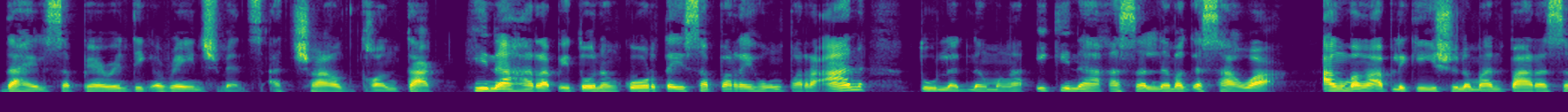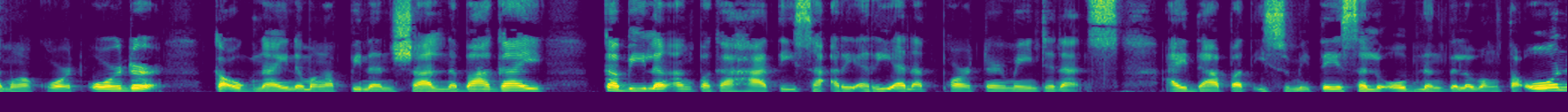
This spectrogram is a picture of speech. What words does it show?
dahil sa parenting arrangements at child contact, hinaharap ito ng korte sa parehong paraan tulad ng mga ikinakasal na mag-asawa. Ang mga application naman para sa mga court order, kaugnay ng mga pinansyal na bagay, kabilang ang paghahati sa ari-arian at partner maintenance, ay dapat isumite sa loob ng dalawang taon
